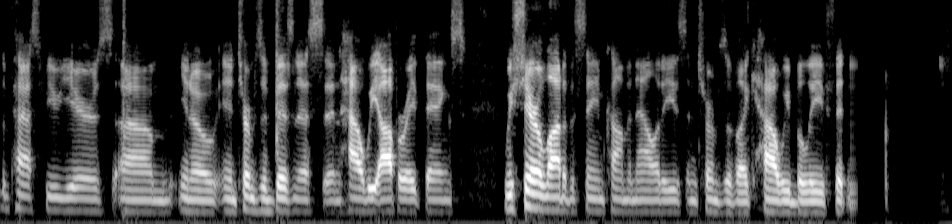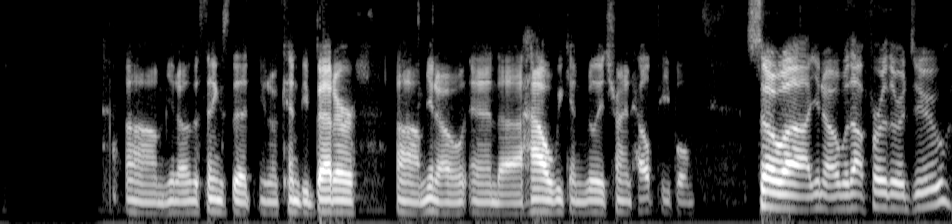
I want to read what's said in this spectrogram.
the past few years, um, you know, in terms of business and how we operate things. We share a lot of the same commonalities in terms of like how we believe fitness, um, you know, the things that, you know, can be better, um, you know, and uh, how we can really try and help people. So, uh, you know, without further ado,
